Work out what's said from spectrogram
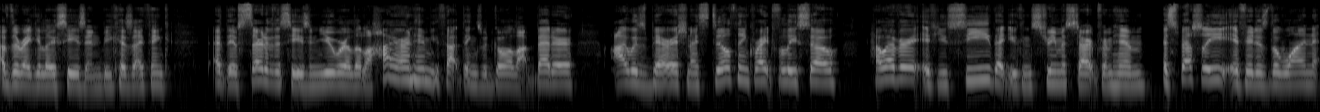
of the regular season because I think at the start of the season you were a little higher on him. You thought things would go a lot better. I was bearish, and I still think rightfully so. However, if you see that you can stream a start from him, especially if it is the one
